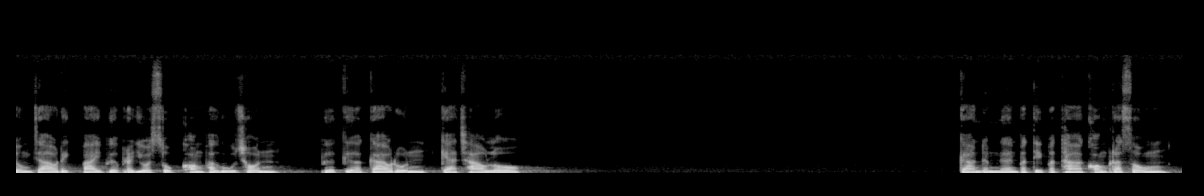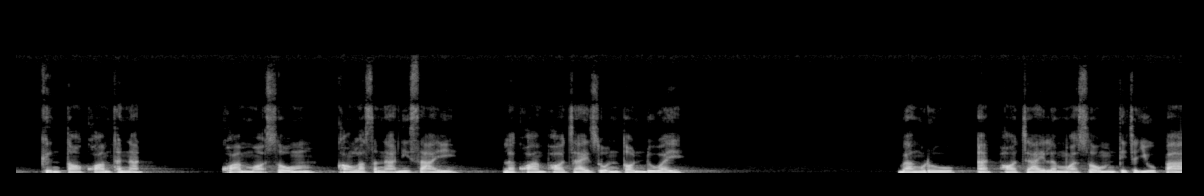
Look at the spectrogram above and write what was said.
จงจาริกไปเพื่อประโยชน์สุขของพหูชน เพื่อเกื้อการุณแก่ชาวโลก การดำเนินปฏิปทาของพระสงฆ์ขึ้นต่อความถนัด ความเหมาะสมของลักษณะนิสัย และความพอใจส่วนตนด้วย บางรูปอาจพอใจและเหมาะสมที่จะอยู่ป่า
